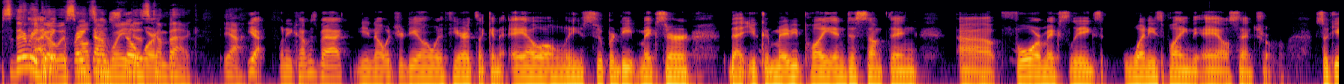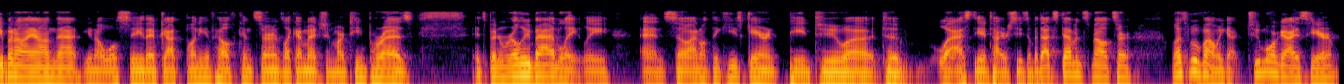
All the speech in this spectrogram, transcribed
So, there we I go with the Smeltzer when he still does come it. back. Yeah. yeah, when he comes back, you know what you're dealing with here. It's like an AL only super deep mixer that you can maybe play into something uh, for mixed leagues when he's playing the AL Central. So keep an eye on that. You know, we'll see. They've got plenty of health concerns. Like I mentioned, Martin Perez, it's been really bad lately, and so I don't think he's guaranteed to uh, to last the entire season. But that's Devin Smeltzer. Let's move on. We got two more guys here,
